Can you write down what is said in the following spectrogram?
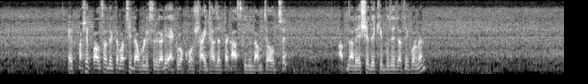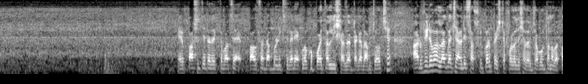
এর পাশে পালসার দেখতে পাচ্ছি ডাবল এক্সের গাড়ি, এক লক্ষ ষাট হাজার টাকা আস্কিং দাম চা হচ্ছে। আপনারা এসে দেখে বুঝে যাচাই করবেন। এর পাশে যেটা দেখতে পাচ্ছে, পালসার ডাবল ডিক্সের গাড়ি, এক লক্ষ পঁয়তাল্লিশ হাজার টাকা দাম চলছে আর ভিডিও ভালো লাগলে চ্যানেলটি সাবস্ক্রাইব করে পেজটা ফলো দিয়ে সাথে সকল ধন্যবাদ।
